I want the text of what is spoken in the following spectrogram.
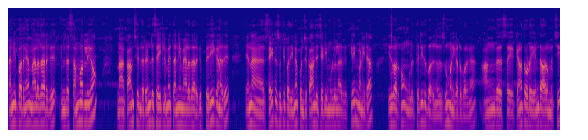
தண்ணி பாருங்கள் மேலே தான் இருக்குது இந்த சம்மர்லேயும் நான் காமிச்ச இந்த ரெண்டு சைட்லையுமே தண்ணி மேலே தான் இருக்குது பெரிய கிணறு. என்ன சைட்டை சுற்றி பார்த்தீங்கன்னா கொஞ்சம் காஞ்ச செடி முள்ளெலாம் இருக்குது க்ளீன் பண்ணிட்டா இதுவாக இருக்கும். உங்களுக்கு தெரியுது பாருங்கள் ஜூம் பண்ணி காட்ட பாருங்கள் அங்கே சை கிணத்தோட எண்டு ஆரம்பித்து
